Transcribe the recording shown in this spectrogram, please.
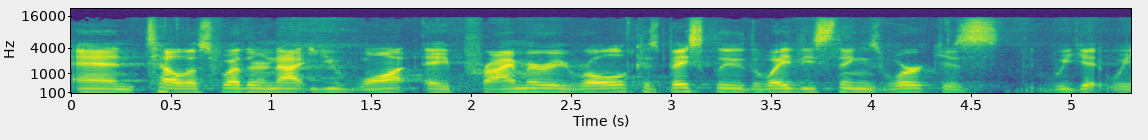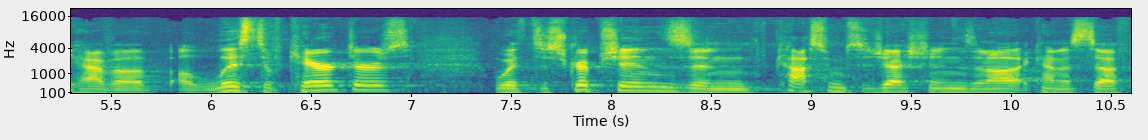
and tell us whether or not you want a primary role. Because basically, the way these things work is we get we have a, a list of characters with descriptions and costume suggestions and all that kind of stuff.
